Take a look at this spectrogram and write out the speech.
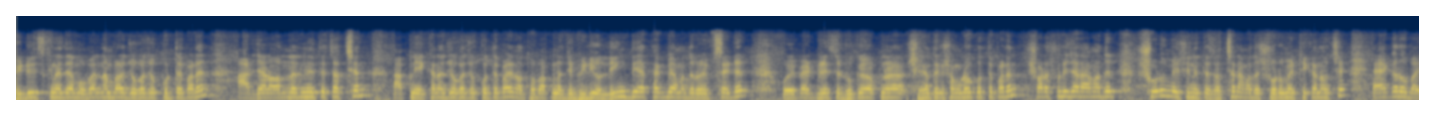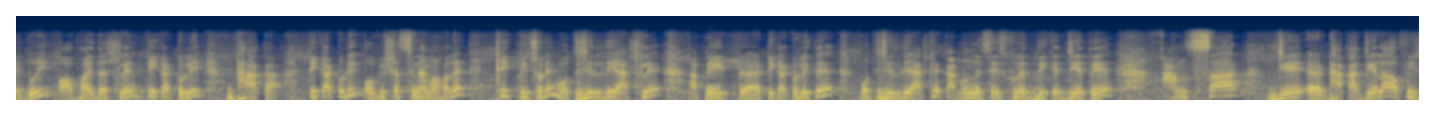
ভিডিও স্ক্রিনে দেওয়া মোবাইল নাম্বারে যোগাযোগ করতে পারেন। আর যারা অনলাইনে নিতে চাচ্ছেন, আপনি এখানে যোগাযোগ করতে পারেন, অথবা আপনার যে ভিডিও লিঙ্ক দেওয়া থাকবে আমাদের ওয়েবসাইটের ওয়েব অ্যাড্রেসে ঢুকেও আপনারা সেখান থেকে সংগ্রহ করতে পারেন। সরাসরি যারা আমাদের শোরুমে এসে নিতে চাচ্ছেন, আমাদের শোরুমের ঠিকানা হচ্ছে এগারো বাই দুই অভয় দাস লেন টিকাটুলি, ঢাকা। টিকাটুলি অবিশ্বাস সিনেমা হলের ঠিক পিছনে মতিঝিল দিয়ে আসলে আপনি টিকাটুলিতে মতিঝিল দিয়ে আসলে কামুন কামরুন্নেসা স্কুলের দিকে যেতে আনসার যে ঢাকা জেলা অফিস,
